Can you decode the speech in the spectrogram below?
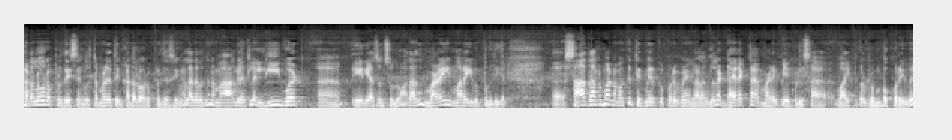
கடலோர பிரதேசங்கள் தமிழகத்தின் கடலோர பிரதேசங்கள் அதை வந்து நம்ம ஆங்கிலத்தில் லீவர்ட் ஏரியாஸ்னு சொல்லுவோம். அதாவது மழை மறைவு பகுதிகள். சாதாரணமாக நமக்கு தென்மேற்கு பருவமழை காலங்களில் டைரெக்டாக மழை பெய்யக்கூடிய சா வாய்ப்புகள் ரொம்ப குறைவு.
